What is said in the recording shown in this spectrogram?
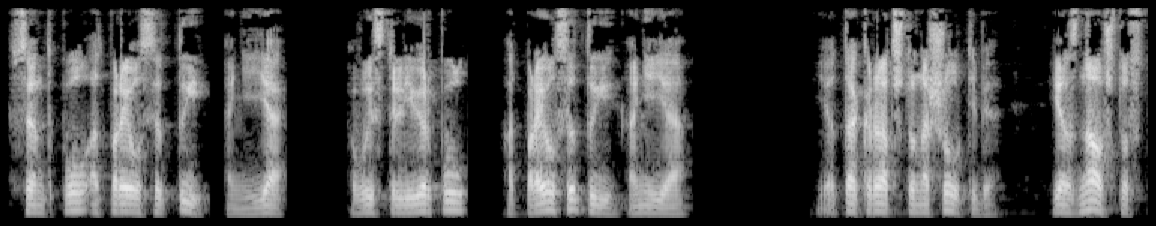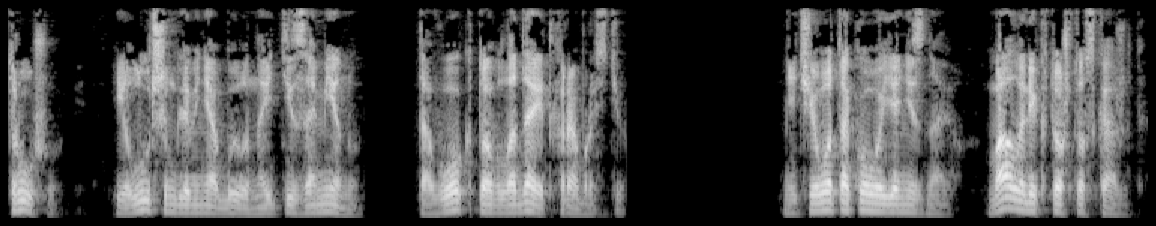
В Сент-Пол отправился ты, а не я. В Ист-Ливерпул отправился ты, а не я. Я так рад, что нашел тебя. Я знал, что струшу, и лучшим для меня было найти замену, того, кто обладает храбростью. Ничего такого я не знаю. Мало ли кто что скажет.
